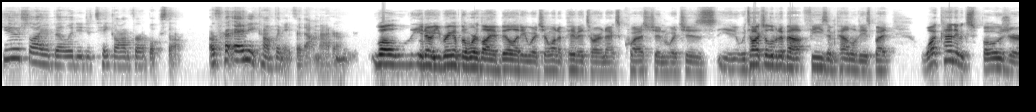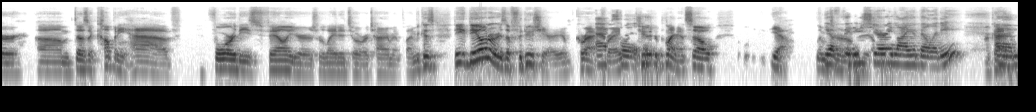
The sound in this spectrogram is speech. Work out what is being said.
huge liability to take on for a bookstore or for any company for that matter. Well, you know, you bring up the word liability, which I want to pivot to our next question, which is we talked a little bit about fees and penalties, but what kind of exposure um, does a company have for these failures related to a retirement plan? Because the, the owner is a fiduciary, correct, Absolutely. right? To the plan. So, yeah. you have fiduciary liability. Okay. Um,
